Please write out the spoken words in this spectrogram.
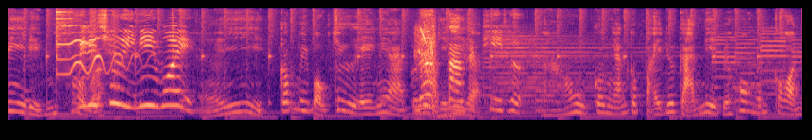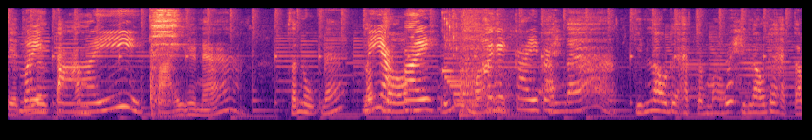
นี่ดิไม่ชอบไม่เหรได้อชื่ออีนี่เว้ยเอ้ยก็ไม่บอกชื่อเองเนี่ยก็เลิเรียกกอย่างตามนี้แหสักละทีเถอะ เอาก็งั้นก็ไปด้วยกันนี่ไปห้องกันก่อนเดี๋ยวจะไม่เลิกไปตามไปเลยนะ สนุกนะไม่อยากไปรับรองไปเฮ้ยไกลๆไปมันนะกินเหล้าด้วยอาจจะเมากินเหล้าด้วยอาจจะ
